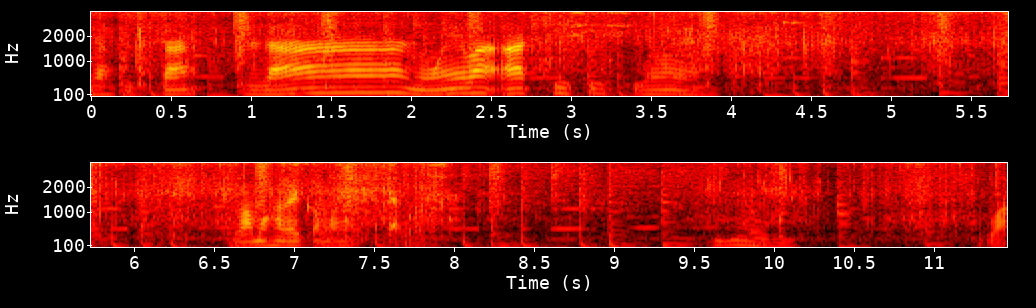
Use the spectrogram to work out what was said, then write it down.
Y aquí está la nueva adquisición. Vamos a ver cómo es esta cosa. Mm. Wow.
